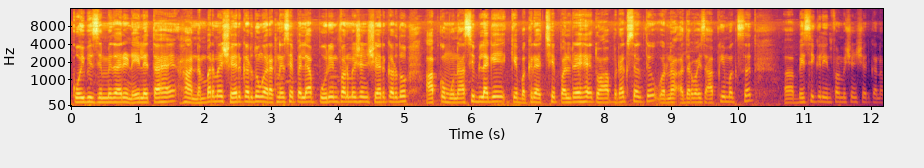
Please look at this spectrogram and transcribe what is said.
कोई भी ज़िम्मेदारी नहीं लेता है। हाँ नंबर मैं शेयर कर दूँगा, रखने से पहले आप पूरी इन्फॉर्मेशन शेयर कर दो। आपको मुनासिब लगे कि बकरे अच्छे पल रहे हैं तो आप रख सकते हो, वरना अदरवाइज़ आपकी मकसद बेसिकली इन्फॉर्मेशन शेयर करना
